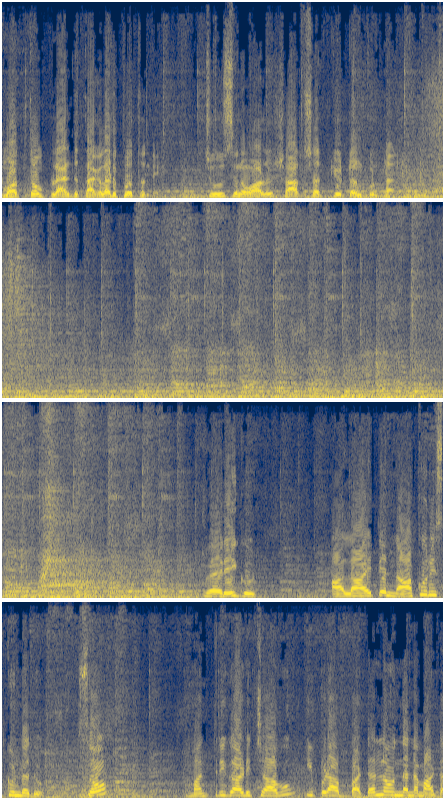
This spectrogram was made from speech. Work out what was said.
మొత్తం ప్లాంట్ తగలడిపోతుంది. చూసిన వాళ్ళు షార్ట్ సర్క్యూట్ అనుకుంటారు. Very good. అలా అయితే నాకు రిస్క్ ఉండదు. సో మంత్రిగాడి చావు ఇప్పుడు ఆ బటన్లో ఉందన్నమాట.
